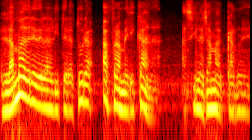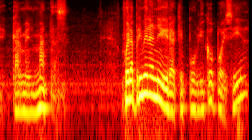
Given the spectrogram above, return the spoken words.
la madre de la literatura afroamericana, así la llama Carmen Matas. Fue la primera negra que publicó poesía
